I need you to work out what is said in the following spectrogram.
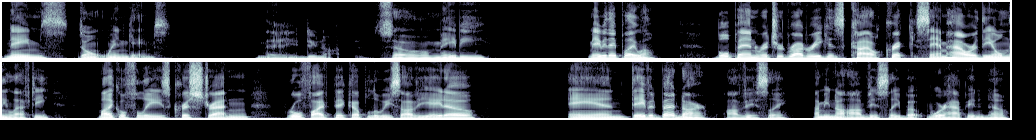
Names don't win games. they do not. So maybe, maybe they play well. Bullpen: Richard Rodriguez, Kyle Crick, Sam Howard, the only lefty, Michael Feliz, Chris Stratton, Rule Five pickup Luis Oviedo, and David Bednar. Obviously, I mean not obviously, but we're happy to know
